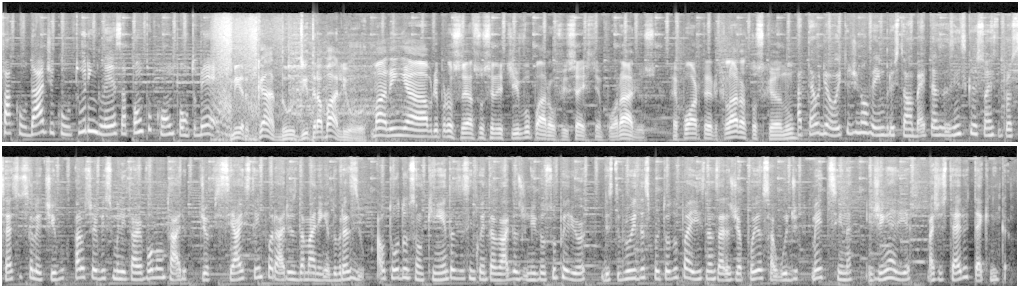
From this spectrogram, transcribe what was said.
faculdadeculturainglesa.com.br. Mercado de Trabalho. Marinha abre processo seletivo para oficiais temporários. Repórter Clara Toscano. Até o dia 8 de novembro estão abertas as inscrições do processo seletivo para o serviço militar voluntário de oficiais temporários da Marinha do Brasil. Ao todo, são 550 vagas de nível superior distribuídas por todo o país nas áreas de apoio à saúde, medicina, engenharia, magistério e técnica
